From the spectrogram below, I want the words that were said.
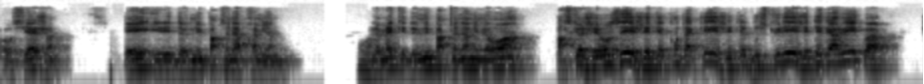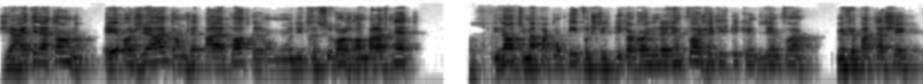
au siège, et il est devenu partenaire premium. Le mec est devenu partenaire numéro un. Parce que j'ai osé, j'ai été le contacter, j'ai été le bousculer, été vers lui, quoi. J'ai arrêté d'attendre. Et en général, quand on me jette par la porte, on me dit très souvent, je rentre par la fenêtre. Je dis non, tu m'as pas compris, il faut que je t'explique encore une deuxième fois. Je vais t'expliquer une deuxième fois, mais je vais pas te lâcher.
